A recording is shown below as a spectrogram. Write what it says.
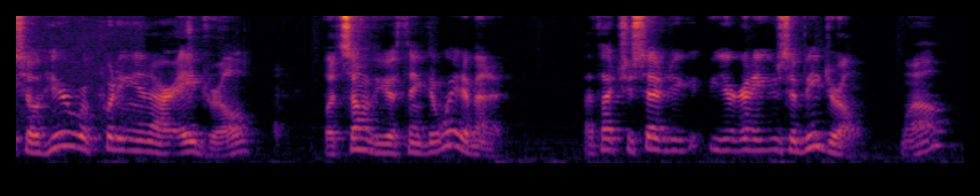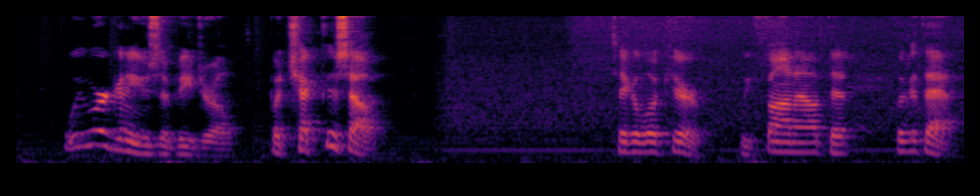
so here we're putting in our A drill, but some of you are thinking, wait a minute, I thought you said you're going to use a B drill. Well, we were going to use a B drill, but check this out. Take a look here. We found out that, look at that,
